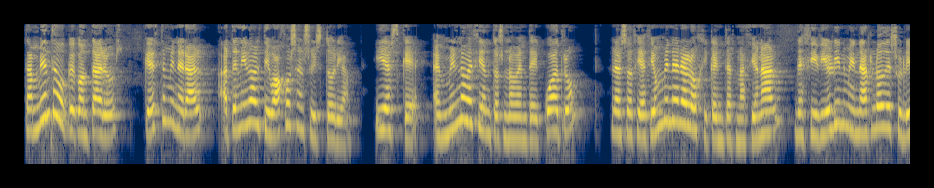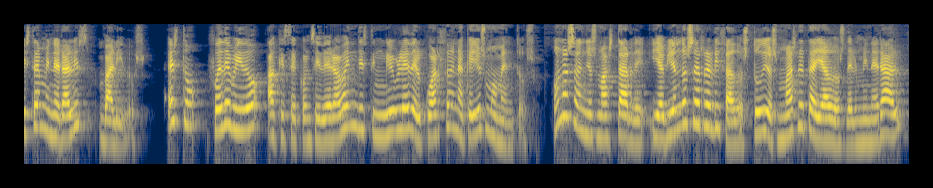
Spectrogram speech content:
También tengo que contaros que este mineral ha tenido altibajos en su historia, y es que en 1994 la Asociación Mineralógica Internacional decidió eliminarlo de su lista de minerales válidos. Esto fue debido a que se consideraba indistinguible del cuarzo en aquellos momentos. Unos años más tarde, y habiéndose realizado estudios más detallados del mineral,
